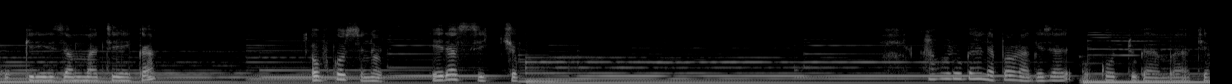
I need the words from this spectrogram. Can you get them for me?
kukkiririza mu mateeka? Of course not. Era si kyo. Abooluganda pawulo ageza okutugamba atya?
